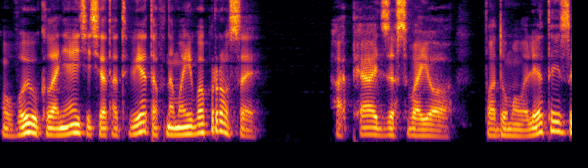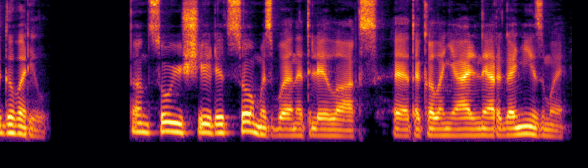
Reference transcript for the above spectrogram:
вы уклоняетесь от ответов на мои вопросы. Опять за свое, подумал Лето и заговорил. Танцующие лицом из Беннет Лакс – это колониальные организмы.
